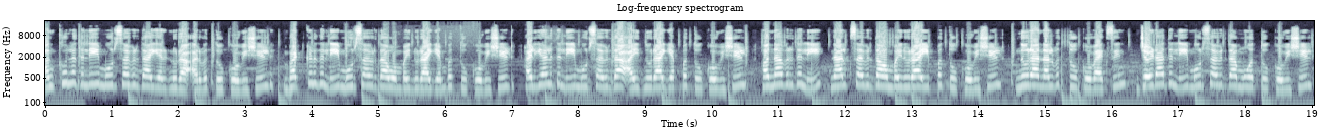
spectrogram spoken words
ಅಂಕೋಲದಲ್ಲಿ ಮೂರ್ ಸಾವಿರದ ಎರಡ್ನೂರ ಅರವತ್ತು ಕೋವಿಶೀಲ್ಡ್, ಭಟ್ಕಳದಲ್ಲಿ ಮೂರ್ ಸಾವಿರದ ಒಂಬೈನೂರ ಎಂಬತ್ತು ಕೋವಿಶೀಲ್ಡ್, ಹಳಿಯಾಳದಲ್ಲಿ ಮೂರ್ ಸಾವಿರದ ಐದುನೂರ ಎಪ್ಪತ್ತು ಕೋವಿಶೀಲ್ಡ್, ಹೊನ್ನಾವರದಲ್ಲಿ ನಾಲ್ಕು ಸಾವಿರದ ಒಂಬೈನೂರ ಇಪ್ಪತ್ತು ಕೋವಿಶೀಲ್ಡ್, ನೂರ ನಲವತ್ತು ಕೋವ್ಯಾಕ್ಸಿನ್, ಜೊಯ್ಡಾದಲ್ಲಿ ಮೂರ್ ಸಾವಿರದ ಮೂವತ್ತು ಕೋವಿಶೀಲ್ಡ್,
